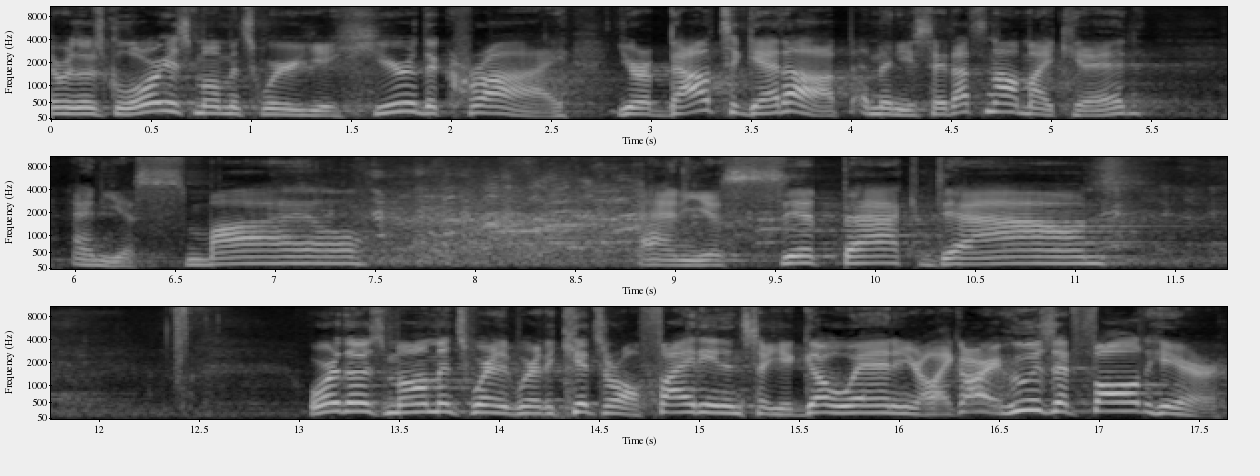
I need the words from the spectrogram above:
there were those glorious moments where you hear the cry, you're about to get up, and then you say, That's not my kid. And you smile and you sit back down. Or those moments where, where the kids are all fighting, and so you go in and you're like, all right, who's at fault here?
